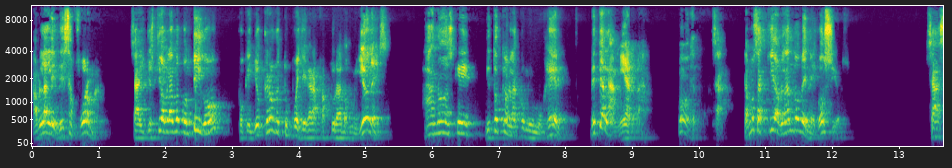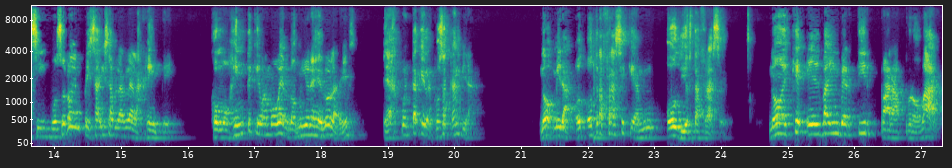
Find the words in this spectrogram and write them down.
Háblale de esa forma. O sea, yo estoy hablando contigo porque yo creo que tú puedes llegar a facturar dos millones. Ah, no, es que yo tengo que hablar con mi mujer. Vete a la mierda. o sea, estamos aquí hablando de negocios. O sea, si vosotros empezáis a hablarle a la gente como gente que va a mover dos millones de dólares, te das cuenta que la cosa cambia. No, mira, otra frase que a mí odio esta frase. No, es que él va a invertir para probar.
